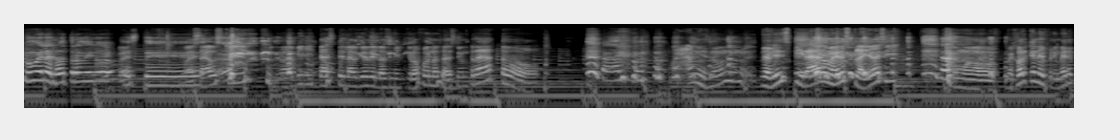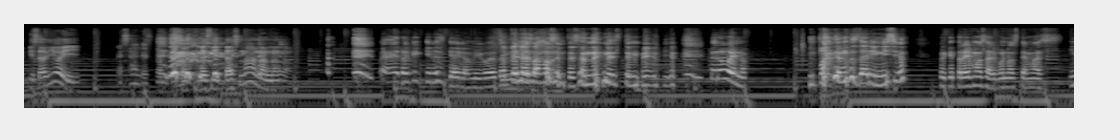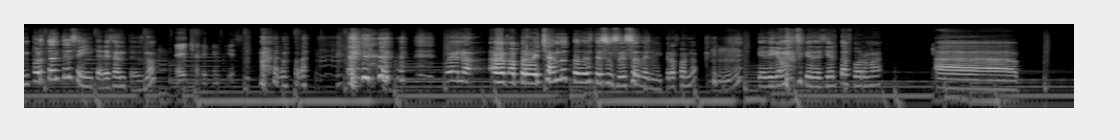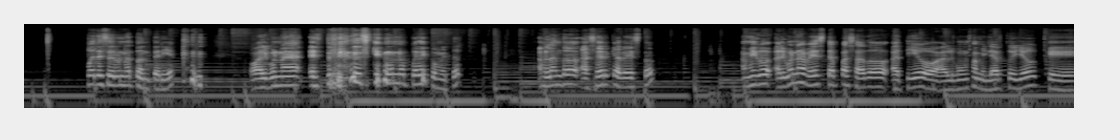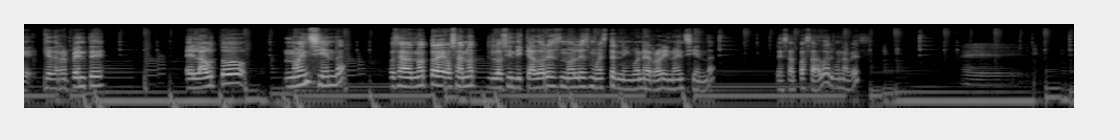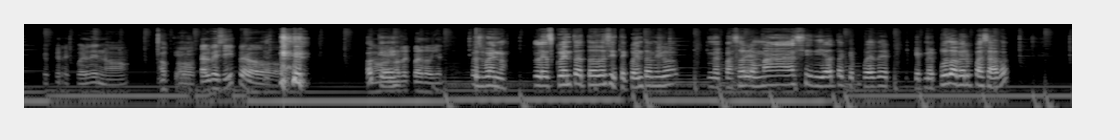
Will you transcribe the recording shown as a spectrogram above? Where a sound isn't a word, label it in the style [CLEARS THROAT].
¿Cómo era el otro, amigo? Pues, Este. Wazowski, no habilitaste el audio de los micrófonos hace un rato. Ah, no. Mames, no, no, no. Me había inspirado, me había desplayado así. Como mejor que en el primer episodio y me sales con tus sorpresitas. No, no, no, no. [LAUGHS] Bueno, ¿qué quieres que haga, amigo? Sí, Apenas vamos razón. empezando en este medio. Pero bueno, [LAUGHS] podemos dar inicio porque traemos algunos temas importantes e interesantes, ¿no? Échale que empiece. [LAUGHS] Bueno, aprovechando todo este suceso del micrófono, que digamos que de cierta forma ah, puede ser una tontería o alguna [LAUGHS] estupidez que uno puede cometer. Hablando acerca de esto, amigo, ¿alguna vez te ha pasado a ti o a algún familiar tuyo que, que de repente el auto no encienda? O sea, no trae, o sea, no, los indicadores no les muestren ningún error y no encienda. ¿Les ha pasado alguna vez? Eh, yo que recuerde, no. O tal vez sí, pero [LAUGHS] ok. no, no recuerdo bien. Pues bueno, les cuento a todos y te cuento, amigo. Me pasó lo más idiota que puede, que me pudo haber pasado.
